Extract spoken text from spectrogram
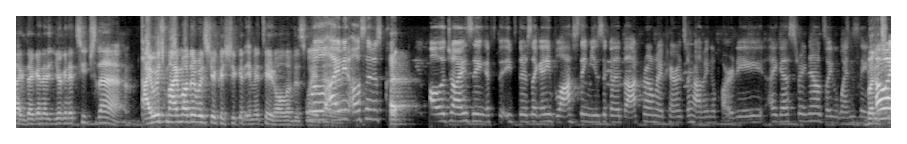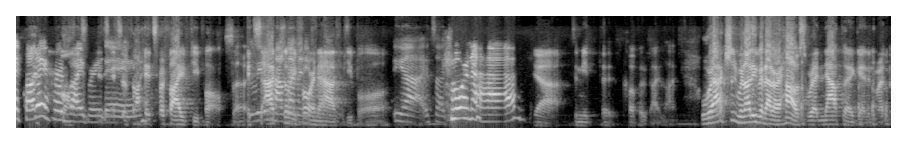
like they're gonna you're gonna teach them i wish my mother was here because she could imitate all of this way Well, better. I mean, also just quickly apologizing if the, if there's like any blasting music in the background. My parents are having a party. I guess right now it's like Wednesday. But night. Oh, I thought I heard It's- it's, vibrating. it's, a- it's for five people so it's don't have that actually many four and a half people yeah, it's like Four and a half. yeah to meet the COVID guidelines we're actually we're not even at our house we're at Napa again and we're at the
